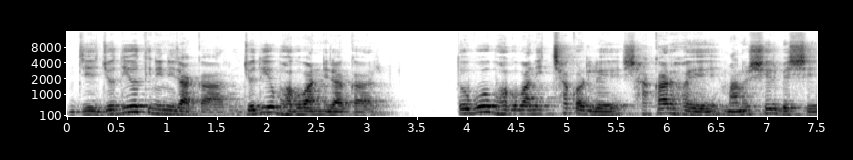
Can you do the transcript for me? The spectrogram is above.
যে যদিও তিনি নিরাকার, যদিও ভগবান নিরাকার, তবুও ভগবান ইচ্ছা করলে সাকার হয়ে মানুষের বেশে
